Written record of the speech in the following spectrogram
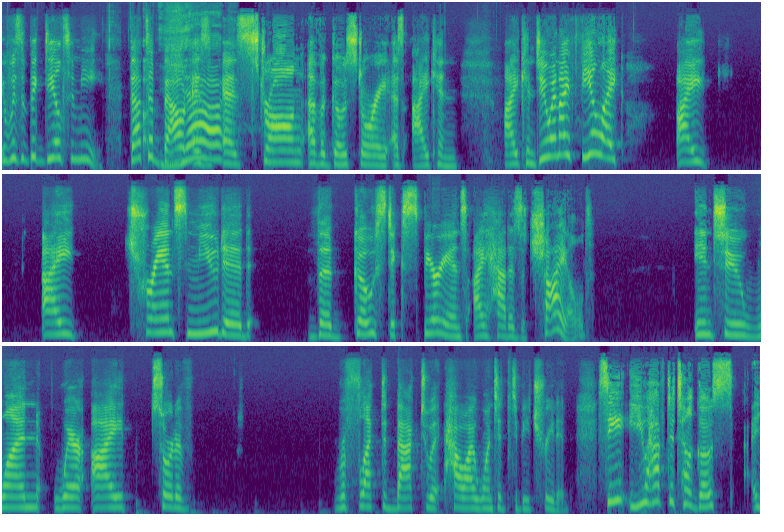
it was a big deal to me that's uh, about yeah. as as strong of a ghost story as I can I can do and I feel like I I transmuted the ghost experience I had as a child into one where I sort of reflected back to it how I wanted to be treated. See, you have to tell ghosts uh,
